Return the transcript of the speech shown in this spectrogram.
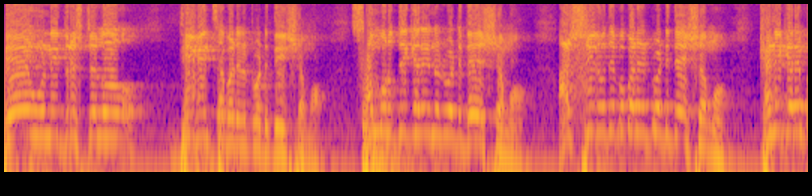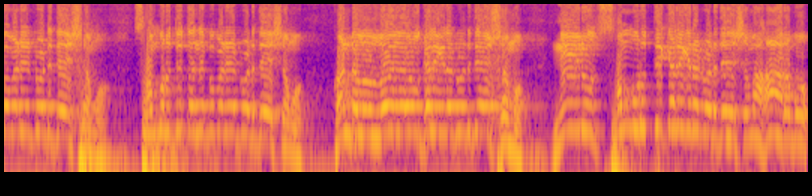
దేవుని దృష్టిలో దీవించబడినటువంటి దేశము. సమృద్ధి కలిగినటువంటి దేశము. ఆశీర్వదింపబడినటువంటి దేశము. కనికరింపబడినటువంటి దేశము. సమృద్ధితో నింపబడినటువంటి దేశము. కొండలు లోయలు కలిగినటువంటి దేశము. నీరు సమృద్ధి కలిగినటువంటి దేశం ఆహారము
